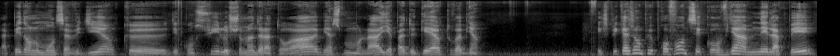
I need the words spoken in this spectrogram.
la paix dans le monde, ça veut dire que dès qu'on suit le chemin de la Torah, eh bien à ce moment-là, il n'y a pas de guerre, tout va bien. L'explication plus profonde, c'est qu'on vient amener la paix,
